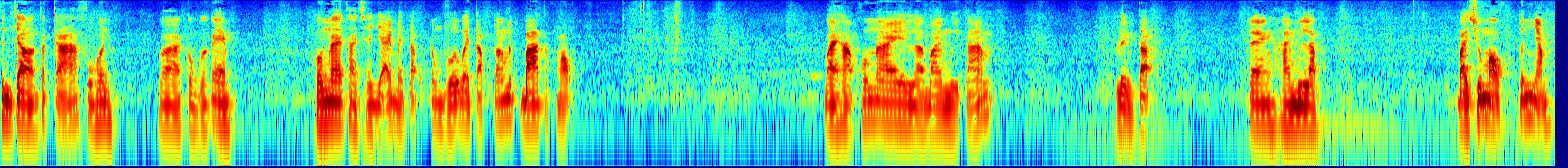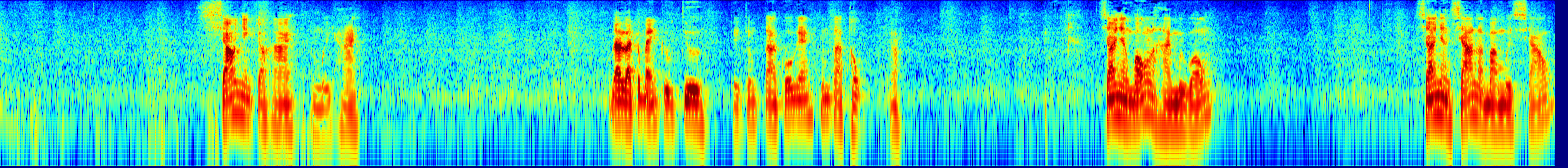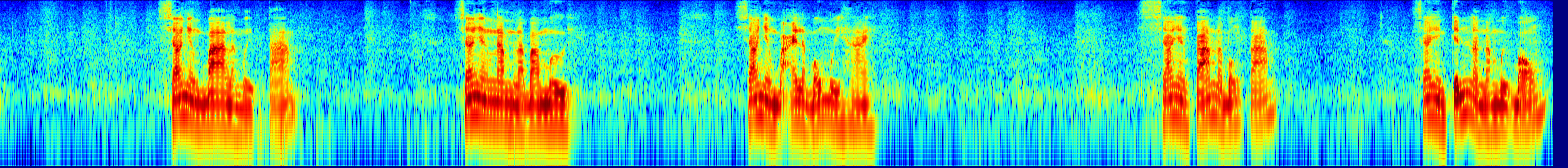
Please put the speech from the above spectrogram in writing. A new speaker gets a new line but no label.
Xin chào tất cả phụ huynh và cùng các em. Hôm nay thầy sẽ giải bài tập, trong vở bài tập toán lớp 3 tập 1 Bài học hôm nay là bài 18 Luyện tập, trang 25 Bài số 1 tính nhẩm. 6 nhân cho 2 là 12 Đây là cái bảng cửu chương, thì chúng ta cố gắng chúng ta thục 6 nhân 4 là 24 6 nhân 6 là 36 6 nhân 3 là 18 6 nhân 5 là 30 6 nhân 7 là 42 6 nhân 8 là 48 6 nhân 9 là 54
